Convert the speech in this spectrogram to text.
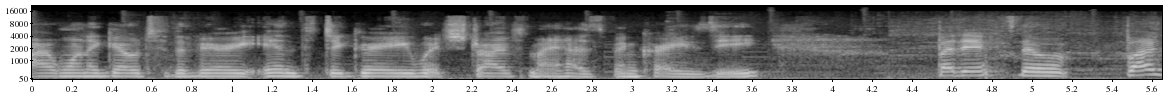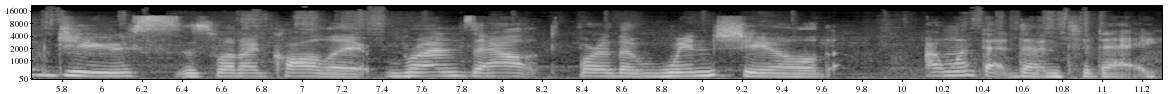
I want to go to the very nth degree, which drives my husband crazy. But if the bug juice is what I call it runs out for the windshield, I want that done today.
